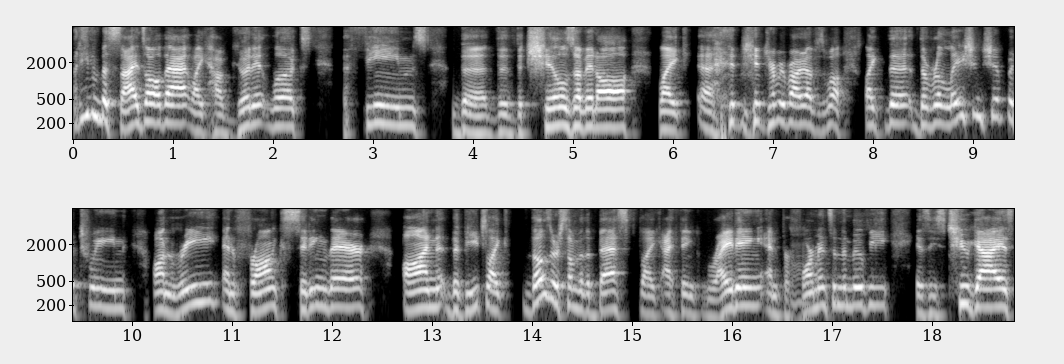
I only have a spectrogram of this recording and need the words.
But even besides all that like how good it looks the themes the the the chills of it all like uh, jeremy brought it up as well. Like the the relationship between henri and franck sitting there on the beach like those are some of the best like i think writing and performance in the movie is these two guys.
